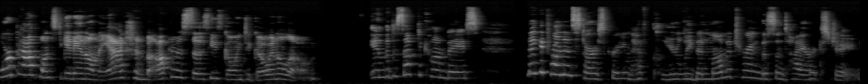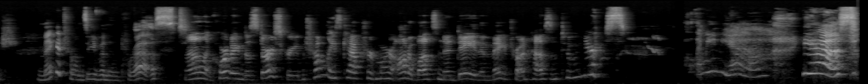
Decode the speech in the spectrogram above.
Warpath wants to get in on the action, but Optimus says he's going to go in alone. In the Decepticon base, Megatron and Starscream have clearly been monitoring this entire exchange. Megatron's even impressed. Well, according to Starscream, Chumley's captured more Autobots in a day than Megatron has in two years. I mean, yeah. Yes!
